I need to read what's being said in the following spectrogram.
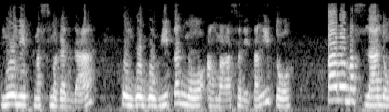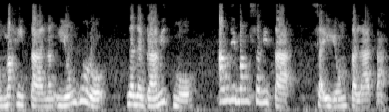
ngunit mas maganda kung guguhitan mo ang mga salitang ito para mas lalong makita ng iyong guro na nagamit mo ang limang salita sa iyong talata.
